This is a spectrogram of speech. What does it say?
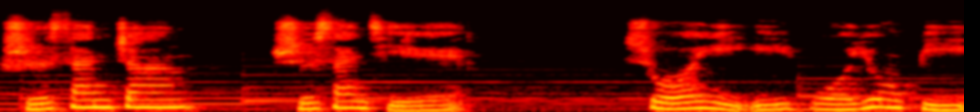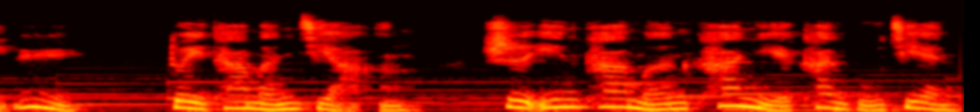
十三章十三节。所以我用比喻对他们讲，是因他们看也看不见，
